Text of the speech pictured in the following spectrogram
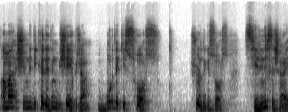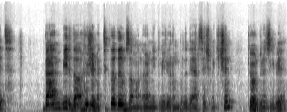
Ama şimdi dikkat edin bir şey yapacağım. Buradaki source, şuradaki source silinirse şayet ben bir daha hücreme tıkladığım zaman örnek veriyorum burada değer seçmek için. Gördüğünüz gibi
